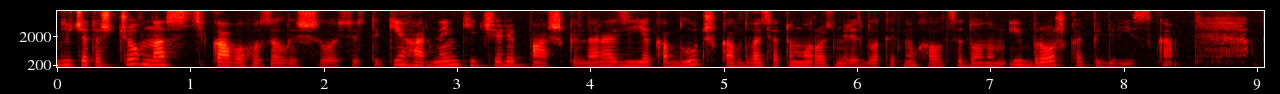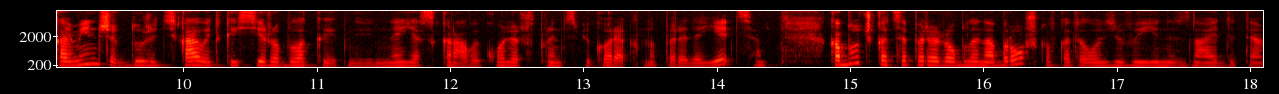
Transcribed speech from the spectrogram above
Дівчата, що в нас цікавого залишилось? Ось такі гарненькі черепашки. Наразі є каблучка в 20-му розмірі з блакитним халцедоном і брошка підвіска. Камінчик дуже цікавий, такий сіро-блакитний, він не яскравий, колір, в принципі, коректно передається. Каблучка це перероблена брошка, в каталозі ви її не знайдете.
